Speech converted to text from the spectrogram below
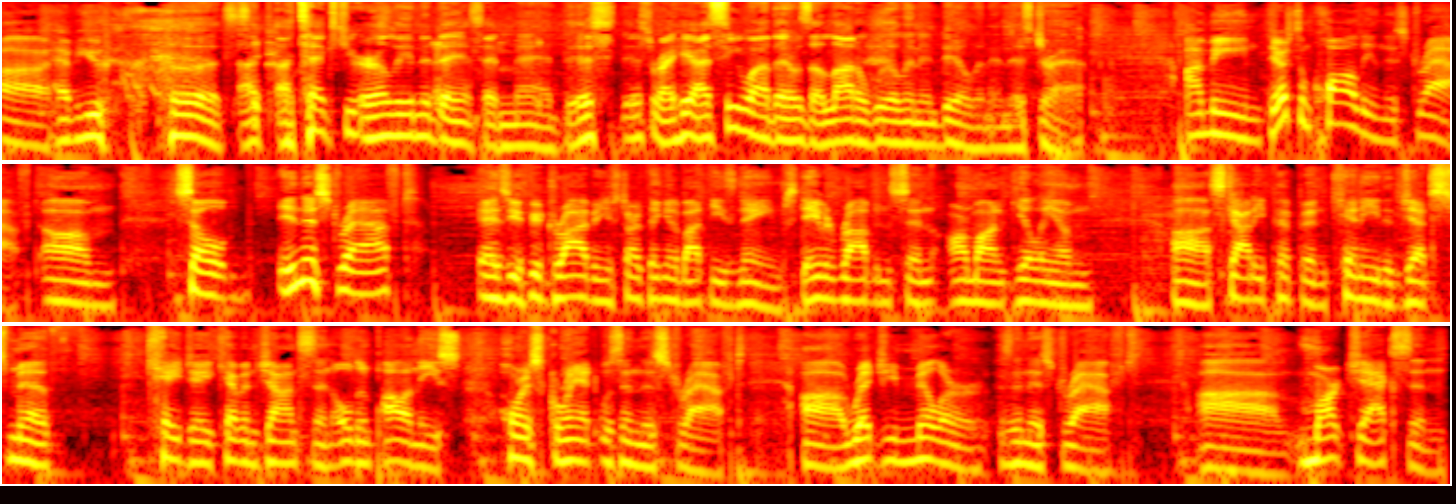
Uh, have you? Hoods. I, I text you early in the day and said, "Man, this this right here. I see why there was a lot of willing and dealing in this draft." I mean, there's some quality in this draft. Um, so in this draft, as you, if you're driving, you start thinking about these names: David Robinson, Armon Gilliam, uh, Scottie Pippen, Kenny the Jet Smith, KJ Kevin Johnson, Olden Polynice, Horace Grant was in this draft. Uh, Reggie Miller is in this draft. Uh, Mark Jackson,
